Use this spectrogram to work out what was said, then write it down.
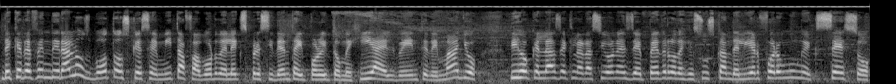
de que defenderá los votos que se emita a favor del expresidente Hipólito Mejía el 20 de mayo. Dijo que las declaraciones de Pedro de Jesús Candelier fueron un exceso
